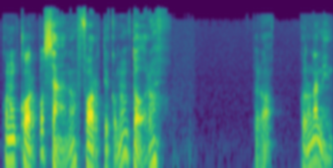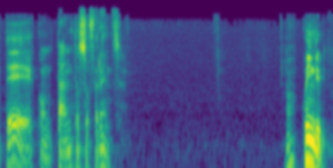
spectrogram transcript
con un corpo sano, forte come un toro, però con una mente con tanta sofferenza. No? Quindi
